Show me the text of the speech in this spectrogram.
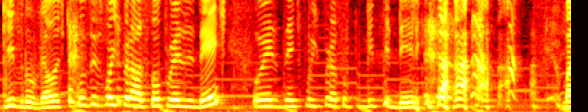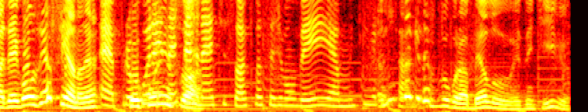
clipe do Belo. Acho que não sei se foi inspiração pro Resident ou o Resident foi inspiração pro clipe dele. Mas é igualzinho a cena, né? É, procurem na internet só que vocês vão ver e é muito Eu não sei engraçado. que deve procurar Belo Resident Evil.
